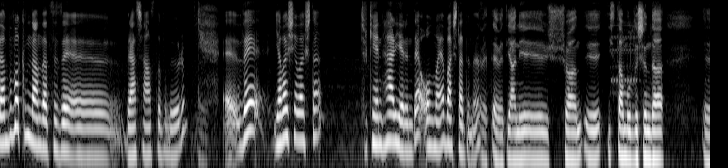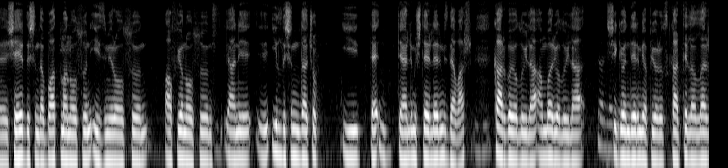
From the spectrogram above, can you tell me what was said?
Ben bu bakımdan da sizi e, biraz şanslı buluyorum. E, ve yavaş yavaş da Türkiye'nin her yerinde olmaya başladınız. Evet evet yani e, şu an e, İstanbul dışında e, şehir dışında Batman olsun, İzmir olsun, Afyon olsun yani e, il dışında çok iyi de- değerli müşterilerimiz de var. Kargo yoluyla, ambar yoluyla şey gönderim yapıyoruz. Kartelalar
